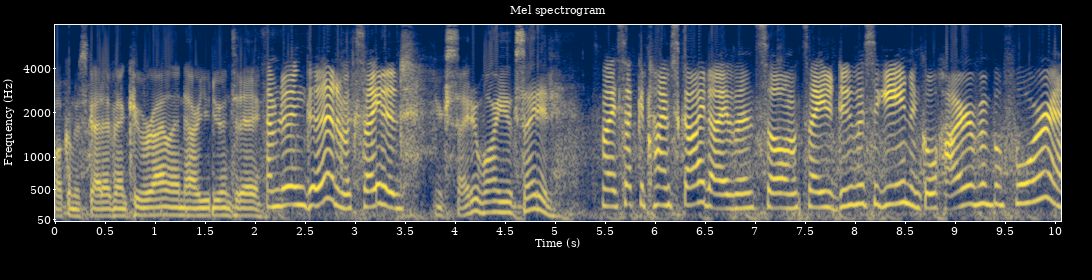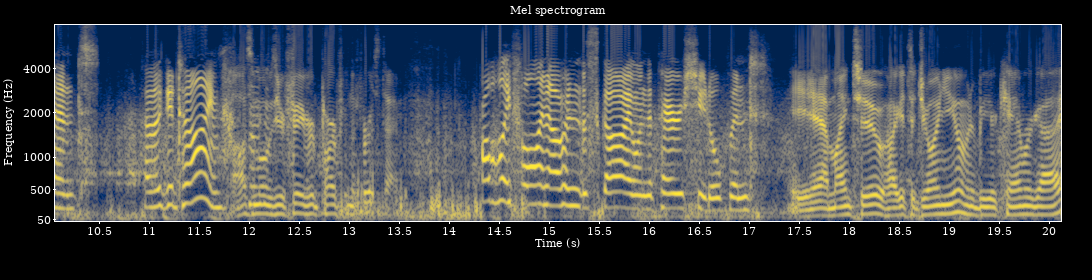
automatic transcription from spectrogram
Welcome to Skydive Vancouver Island. How are you doing today? I'm doing good. I'm excited. You're excited? Why are you excited? It's my second time skydiving, so I'm excited to do this again and go higher than before and have a good time. Awesome. what was your favorite part from the first time? Probably falling out into the sky when the parachute opened. Yeah, mine too. I get to join you. I'm going to be your camera guy.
